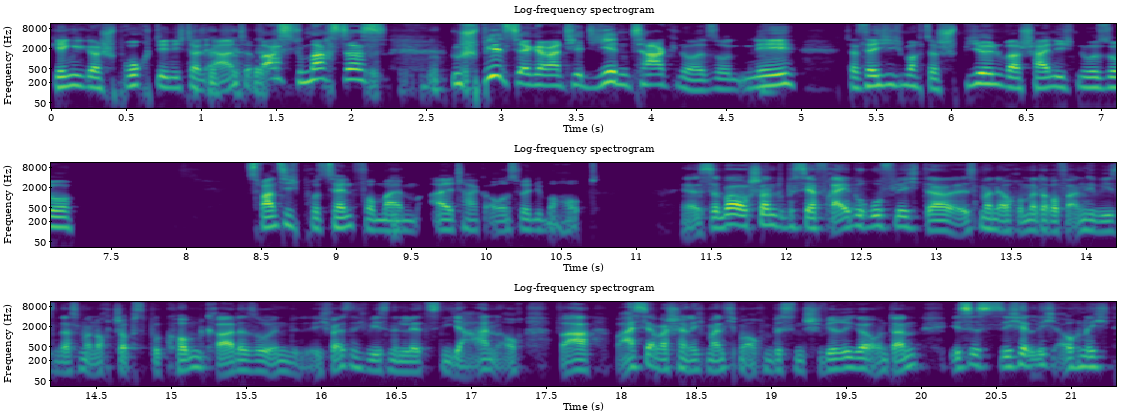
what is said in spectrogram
gängiger Spruch, den ich dann ernte. Was, du machst das? Du spielst ja garantiert jeden Tag nur. So, nee, tatsächlich macht das Spielen wahrscheinlich nur so 20 Prozent von meinem Alltag aus, wenn überhaupt. Ja, ist aber auch schon, du bist ja freiberuflich, da ist man ja auch immer darauf angewiesen, dass man auch Jobs bekommt, gerade so in, ich weiß nicht, wie es in den letzten Jahren auch war, war es ja wahrscheinlich manchmal auch ein bisschen schwieriger und dann ist es sicherlich auch nicht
